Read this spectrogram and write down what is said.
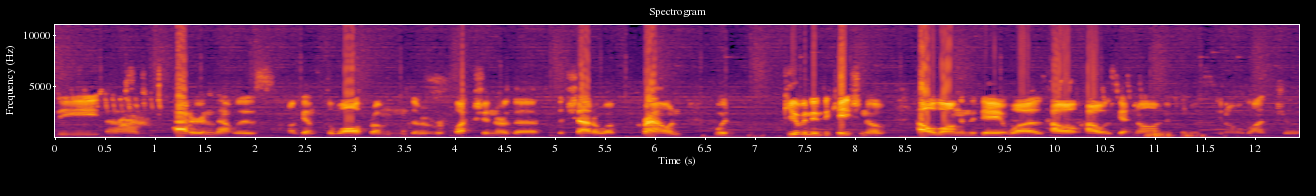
the um, pattern that was against the wall from the reflection or the, the shadow of the crown would give an indication of how long in the day it was, how, how it was getting on, if it was, you know, lunch or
